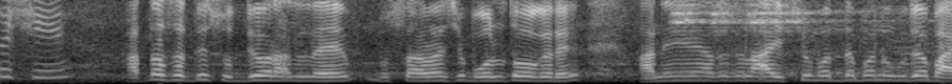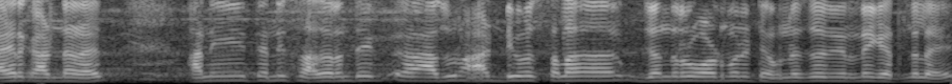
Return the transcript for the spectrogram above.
कशी आहे? आता सध्या शुद्धीवर आलेलं आहे. सर्वांशी बोलतो वगैरे. आणि आता त्याला आय सी यूमधनं पण उद्या बाहेर काढणार आहेत. आणि त्यांनी साधारणतः एक अजून आठ दिवस त्याला जनरल वॉर्डमध्ये ठेवण्याचा निर्णय घेतलेला आहे.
